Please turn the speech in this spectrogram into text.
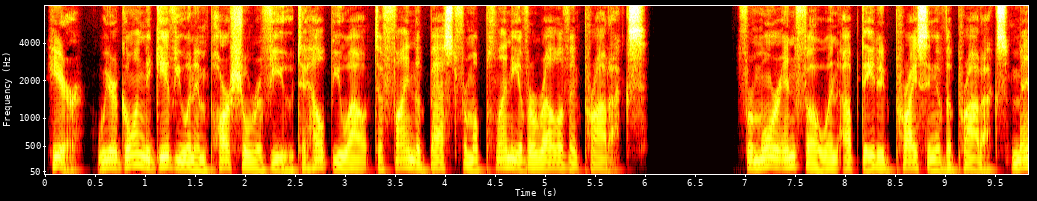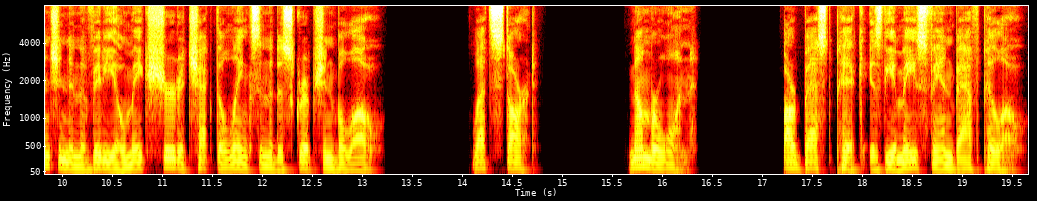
Here, we are going to give you an impartial review to help you out to find the best from a plenty of irrelevant products. For more info and updated pricing of the products mentioned in the video make sure to check the links in the description below. Let's start. Number 1. Our best pick is the AmazeFan Bath Pillow.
